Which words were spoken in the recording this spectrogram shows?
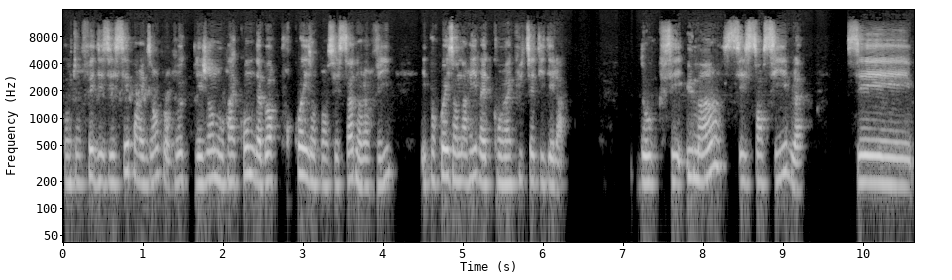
Quand on fait des essais, par exemple, on veut que les gens nous racontent d'abord pourquoi ils ont pensé ça dans leur vie et pourquoi ils en arrivent à être convaincus de cette idée-là. Donc c'est humain, c'est sensible, c'est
